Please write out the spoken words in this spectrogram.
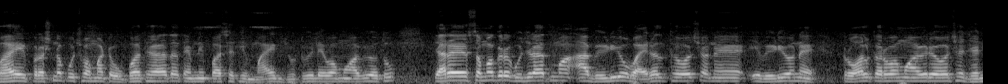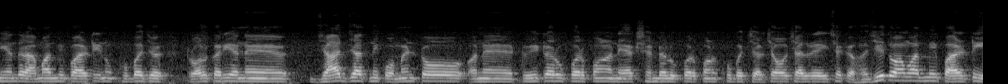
ભાઈ પ્રશ્ન પૂછવા માટે ઊભા થયા હતા, તેમની પાસેથી માઇક ઝૂંટવી લેવામાં આવ્યું હતું. ત્યારે સમગ્ર ગુજરાતમાં આ વીડિયો વાયરલ થયો છે અને એ વિડીયોને ટ્રોલ કરવામાં આવી રહ્યો છે. જેની અંદર આમ આદમી પાર્ટીનું ખૂબ જ ટ્રોલ કરી અને જાત જાતની કોમેન્ટો અને ટ્વિટર ઉપર પણ અને એક્સ હેન્ડલ ઉપર પણ ખૂબ જ ચર્ચાઓ ચાલી રહી છે કે હજી તો આમ આદમી પાર્ટી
